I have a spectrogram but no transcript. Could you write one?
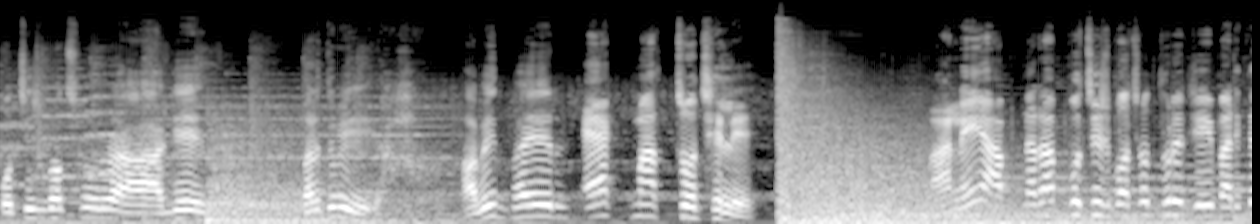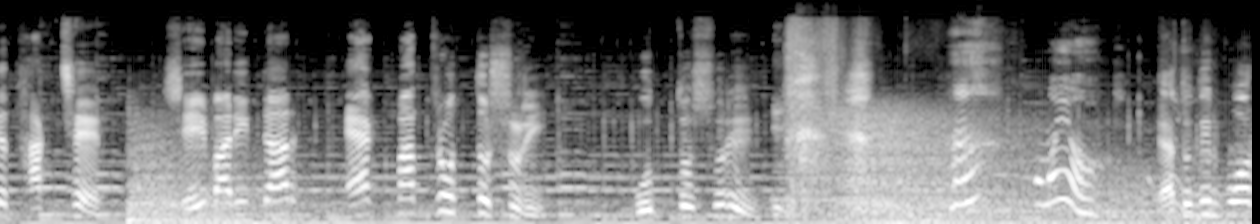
পঁচিশ বছর আগে মানে তুমি হামিদ ভাইয়ের একমাত্র ছেলে। মানে আপনারা পঁচিশ বছর ধরে যে বাড়িতে থাকছেন সেই বাড়িটার একমাত্র উত্তরসূরি। উত্তরসূরি? ওমায়ো এতদিন পর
